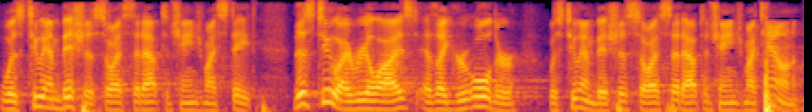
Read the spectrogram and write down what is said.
was too ambitious, so I set out to change my state. This, too, I realized as I grew older was too ambitious, so I set out to change my town.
